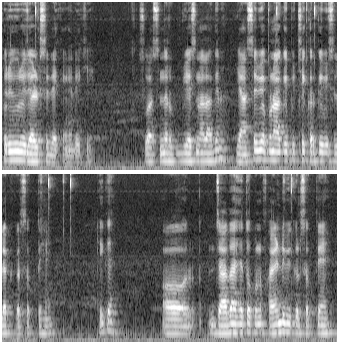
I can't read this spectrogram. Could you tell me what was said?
प्रीव्यू रिज़ल्ट से देखेंगे, देखिए। Subhash Chandra B S N आगे ना, यहाँ से भी अपन आगे पीछे करके भी सिलेक्ट कर सकते हैं, ठीक है? और ज़्यादा है तो अपन फाइंड भी कर सकते हैं।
